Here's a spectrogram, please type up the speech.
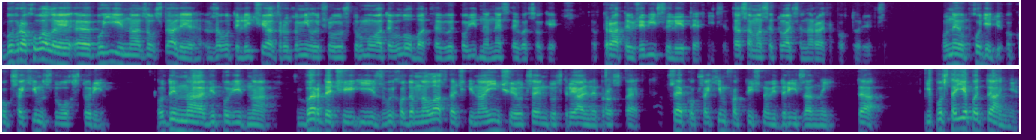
Бо врахували е, бої на Азовсталі, завод Ілліча, зрозуміли, що штурмувати в лоба це відповідно нести високі втрати в живій силі і техніці. Та сама ситуація наразі повторюється. Вони обходять Коксахім з двох сторін. Один на відповідно Бердичі і з виходом на Ласточки, на інший оце індустріальний проспект. Це Коксахім фактично відрізаний. Так. І постає питання,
